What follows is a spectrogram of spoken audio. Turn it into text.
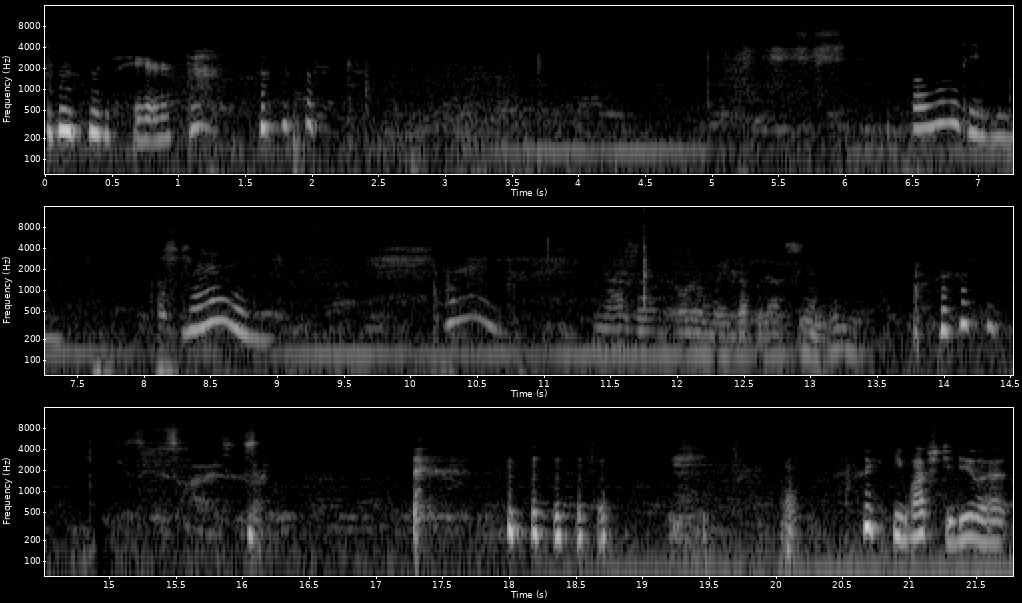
His hair. Odie. Nice. Nice. You guys don't Odin wake up without seeing me. you see his eyes? It's like, he watched you do that.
